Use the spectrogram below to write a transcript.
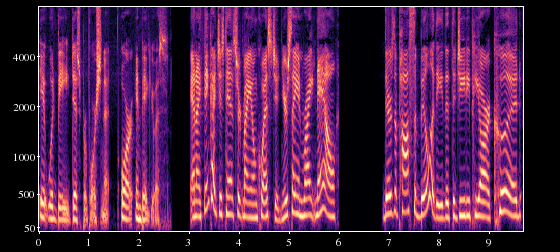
it would be disproportionate or ambiguous? And I think I just answered my own question. You're saying right now, there's a possibility that the GDPR could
